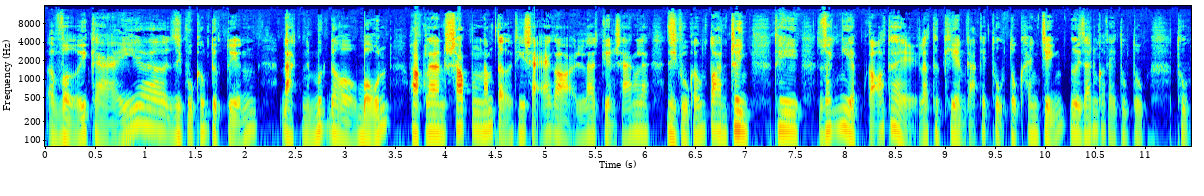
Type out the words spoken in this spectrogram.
với cái ờ, dịch vụ công trực tuyến đạt mức độ 4 hoặc là sau năm tới thì sẽ gọi là chuyển sang là dịch vụ công toàn trình thì doanh nghiệp có thể là thực hiện các cái thủ tục hành chính, người dân có thể thủ tục thủ,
